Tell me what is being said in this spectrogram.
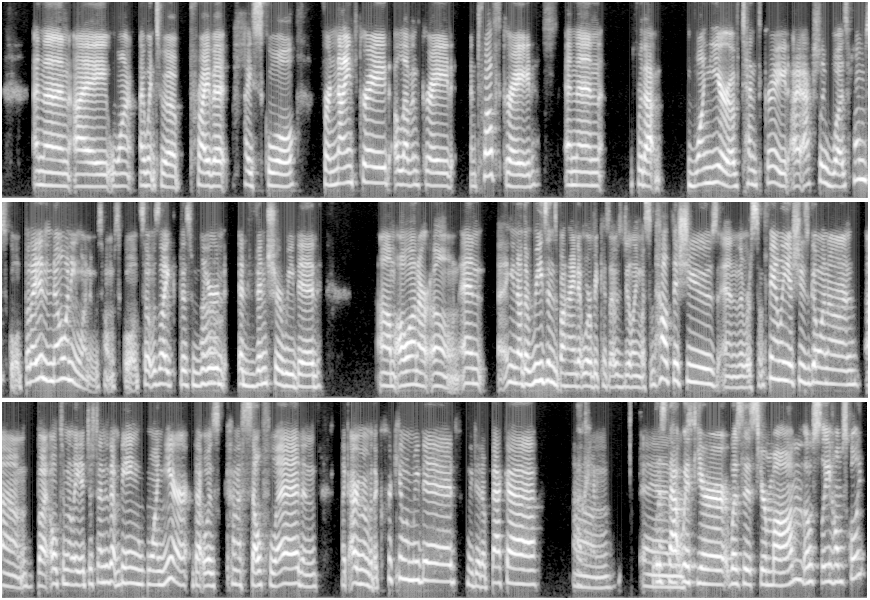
and then I want I went to a private high school for ninth grade, 11th grade, and 12th grade. And then for that one year of 10th grade, I actually was homeschooled, but I didn't know anyone who was homeschooled. So it was like this weird oh. adventure we did um, all on our own. And, uh, you know, the reasons behind it were because I was dealing with some health issues and there was some family issues going on. Um, but ultimately, it just ended up being one year that was kind of self led. And like, I remember the curriculum we did, we did Abeka Okay. Um, was that with your, was this your mom mostly homeschooling?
